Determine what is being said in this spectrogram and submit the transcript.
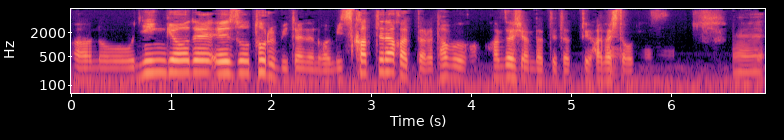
あの、人形で映像を撮るみたいなのが見つかってなかったら多分犯罪者になってたっていう話とか、ね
